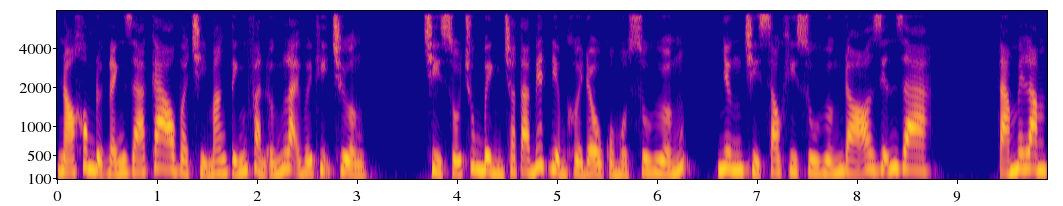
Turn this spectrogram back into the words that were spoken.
Nó không được đánh giá cao và chỉ mang tính phản ứng lại với thị trường. Chỉ số trung bình cho ta biết điểm khởi đầu của một xu hướng, nhưng chỉ sau khi xu hướng đó diễn ra. 85.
